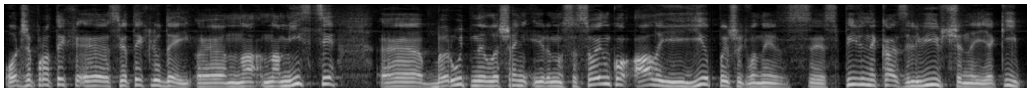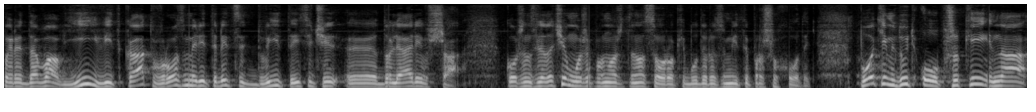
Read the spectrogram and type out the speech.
Отже, про тих е, святих людей е, на, на місці е, беруть не лише Ірину Сисоєнко, але її пишуть вони з спільника з Львівщини, який передавав їй відкат в розмірі 32 тисячі е, долярів США. Кожен з глядачів може помножити на 40 і буде розуміти, про що ходить. Потім йдуть обшуки на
